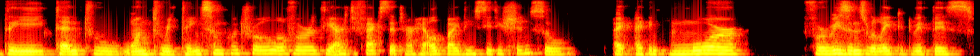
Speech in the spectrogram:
they tend to want to retain some control over the artifacts that are held by the institution. So I, I think more for reasons related with this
